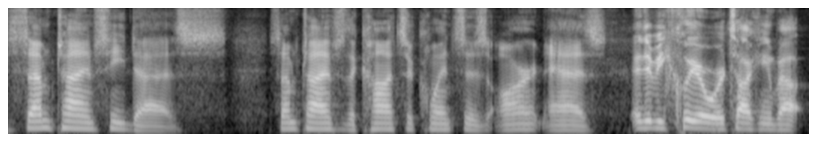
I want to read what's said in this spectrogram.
Sometimes He does. Sometimes the consequences aren't as and to be clear, we're talking about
